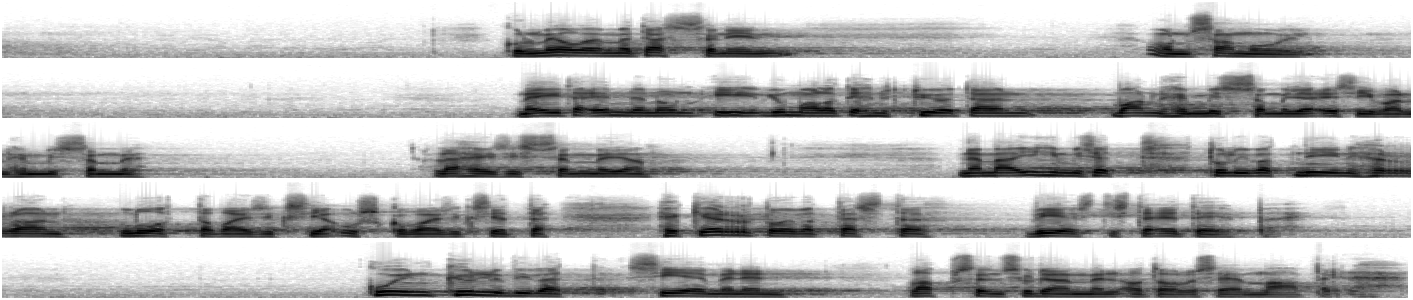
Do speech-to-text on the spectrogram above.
Kun me olemme tässä, niin on samoin. Meitä ennen on Jumala tehnyt työtään vanhemmissamme ja esivanhemmissamme, läheisissämme ja nämä ihmiset tulivat niin Herraan luottavaisiksi ja uskovaisiksi, että he kertoivat tästä viestistä eteenpäin. Kuin kylvivät siemenen lapsen sydämen otolliseen maaperään.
